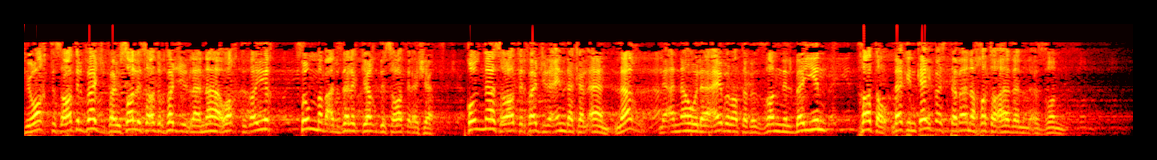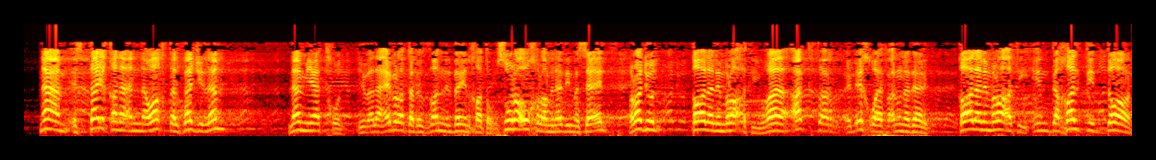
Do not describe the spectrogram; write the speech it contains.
في وقت صلاة الفجر فيصلي صلاة الفجر لأنها وقت ضيق ثم بعد ذلك يقضي صلاة العشاء. قلنا صلاة الفجر عندك الآن لغو لأنه لا عبرة بالظن البين خطأ. لكن كيف استبان خطأ هذا الظن؟ نعم استيقن أن وقت الفجر لم لم يدخل. يبقى لا عبرة بالظن البين خطأ. صورة أخرى من هذه المسائل. رجل قال لامرأتي وأكثر الإخوة يفعلون ذلك. قال لامرأتي إن دخلت الدار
